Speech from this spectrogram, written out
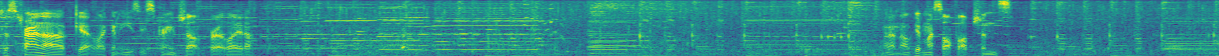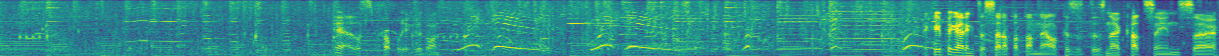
Just trying to get like an easy screenshot for it later. I don't know, I'll give myself options. Yeah, that's probably a good one. I keep forgetting to set up a thumbnail because there's no cutscenes, so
